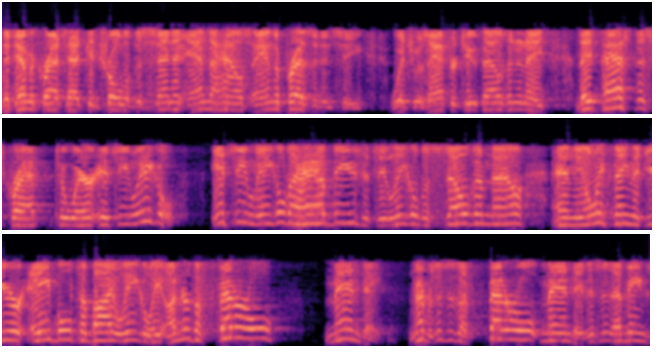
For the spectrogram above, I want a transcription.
the Democrats had control of the Senate and the House and the presidency, which was after 2008. They passed this crap to where it's illegal. It's illegal to have these. It's illegal to sell them now. And the only thing that you're able to buy legally under the federal mandate. Remember, this is a federal mandate. This is, that means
